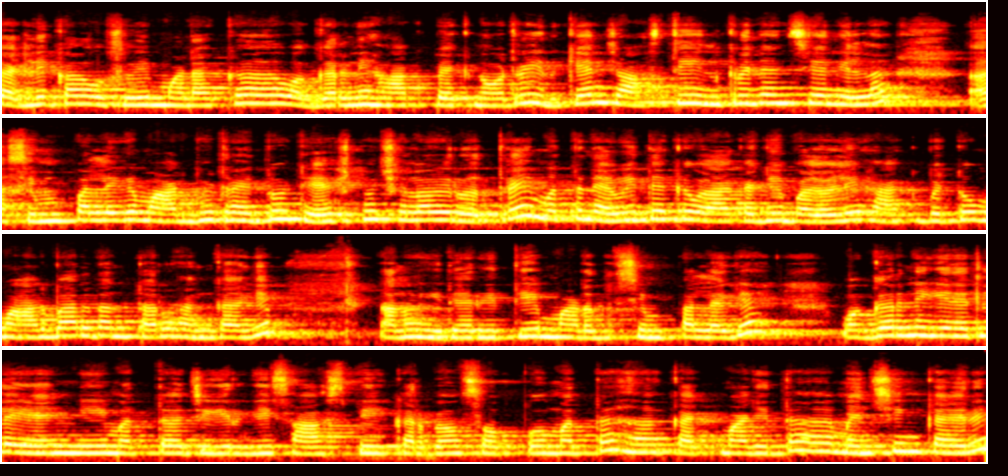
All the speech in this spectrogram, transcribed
ಕಡ್ಲೆಕಾಳು ಉಸುಳಿ ಮಾಡೋಕೆ ಒಗ್ಗರಣೆ ಹಾಕ್ಬೇಕು ನೋಡ್ರಿ. ಇದಕ್ಕೇನು ಜಾಸ್ತಿ ಇನ್ಗ್ರೀಡಿಯೆಂಟ್ಸ್ ಏನಿಲ್ಲ. ಸಿಂಪಲ್ಲಾಗೆ ಮಾಡಿಬಿಟ್ರಾಯ್ತು ಟೇಸ್ಟ್ನು ಚಲೋ ಇರುತ್ತೆ. ಮತ್ತು ನೈವೇದ್ಯಕ್ಕೆ ಉಳ್ಳಾಗಡ್ಡಿ, ಬೆಳ್ಳುಳ್ಳಿ ಹಾಕಿಬಿಟ್ಟು ಮಾಡಬಾರ್ದು ಅಂತಾರೋ ಹಾಗಾಗಿ ನಾನು ಇದೇ ರೀತಿ ಮಾಡೋದು ಸಿಂಪಲ್ಲಾಗೆ ಒಗ್ಗರಣೆಗೆ ಏನೈತಲ್ಲ ಎಣ್ಣೆ ಮತ್ತು ಜೀರಿಗೆ, ಸಾಸ್ವಿ, ಕರ್ಬೇವು ಸೊಪ್ಪು ಮತ್ತು ಕಟ್ ಮಾಡಿದ್ದ ಮೆಣಸಿನ್ಕಾಯಿ ರೀ.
